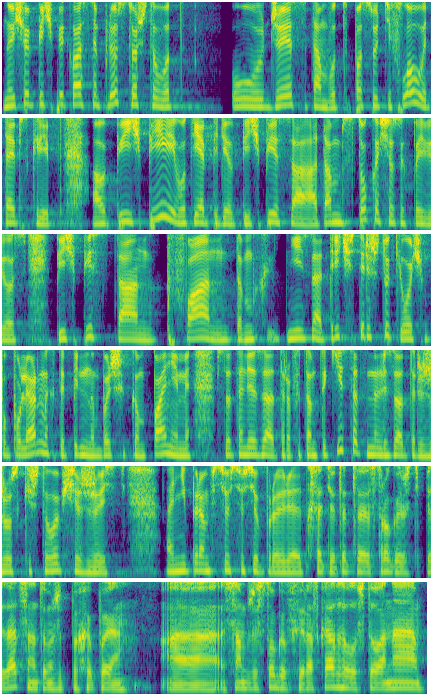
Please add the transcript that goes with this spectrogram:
Но еще PHP классный плюс то, что вот у JS там вот по сути Flow и TypeScript, а у PHP, вот я пилил PHP SA, а там столько сейчас их появилось. PHP Stan, Fun, там, не знаю, 3-4 штуки очень популярных, топильных больших компаниями стат-анализаторов. И там такие стат-анализаторы жесткие, что вообще жесть. Они прям все-все-все проверяют. Кстати, вот эта строгая же типизация на том же PHP, а сам же Стогов и рассказывал, что она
